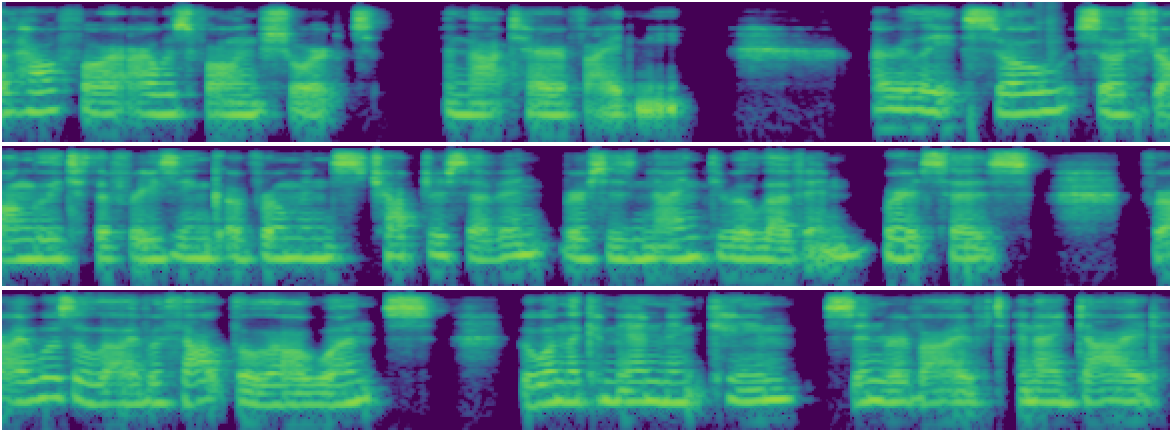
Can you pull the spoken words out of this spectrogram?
of how far I was falling short, and that terrified me. I relate so, so strongly to the phrasing of Romans chapter 7, verses 9 through 11, where it says, For I was alive without the law once, but when the commandment came, sin revived, and I died.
